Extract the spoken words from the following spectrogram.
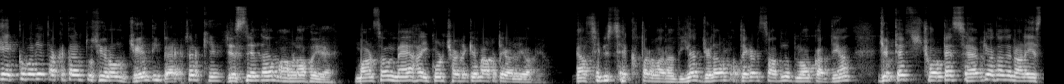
1 ਵਜੇ ਤੱਕ ਤਾਂ ਤੁਸੀਂ ਉਹਨਾਂ ਨੂੰ ਜੇਲ੍ਹ ਦੀ ਬੈਰਕ 'ਚ ਰੱਖਿਆ। ਜਿਸ ਦਿਨ ਦਾ ਮਾਮਲਾ ਹੋਇਆ। ਮਾਨ ਸਾਹਿਬ ਮੈਂ ਹਾਈ ਕੋਰਟ ਛੱਡ ਕੇ ਮੈਂ ਪਟਿਆਲੇ ਆ ਗਿਆ। ਮੈਂ ਅਸੀਂ ਵੀ ਸਿੱਖ ਪਰਿਵਾਰਾਂ ਦੀ ਆ ਜਿਹੜਾ ਫਤਿਹਗੜ੍ਹ ਸਾਹਿਬ ਨੂੰ ਬਿਲੋਂਗ ਕਰਦੇ ਆ ਜਿੱਥੇ ਛੋਟੇ ਸਾਹਿਬਜ਼ਾਦਿਆਂ ਦੇ ਨਾਲ ਇਸ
